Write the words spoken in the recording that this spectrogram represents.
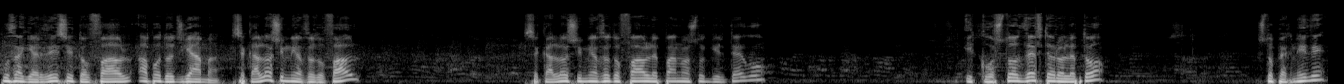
που θα κερδίσει το φάουλ από τον Τζιάμα. Σε καλό σημείο αυτό το φάουλ. Σε καλό σημείο αυτό το φάουλ επάνω στον Κυρτέγο 22ο λεπτό στο παιχνίδι.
